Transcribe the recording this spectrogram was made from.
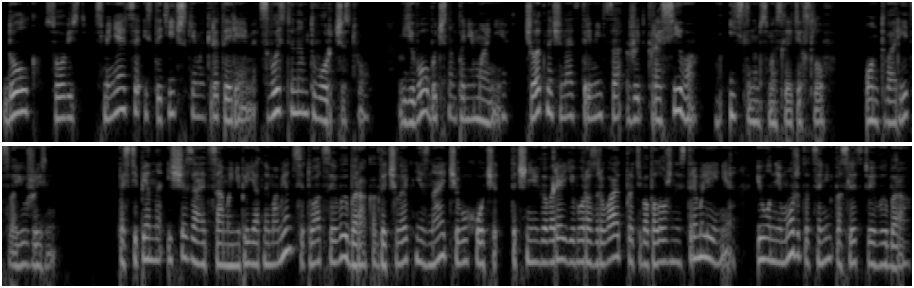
Долг, совесть сменяется эстетическими критериями, свойственным творчеству. В его обычном понимании человек начинает стремиться жить красиво в истинном смысле этих слов. Он творит свою жизнь. Постепенно исчезает самый неприятный момент ситуации выбора, когда человек не знает, чего хочет, точнее говоря, его разрывают противоположные стремления, и он не может оценить последствия выбора.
